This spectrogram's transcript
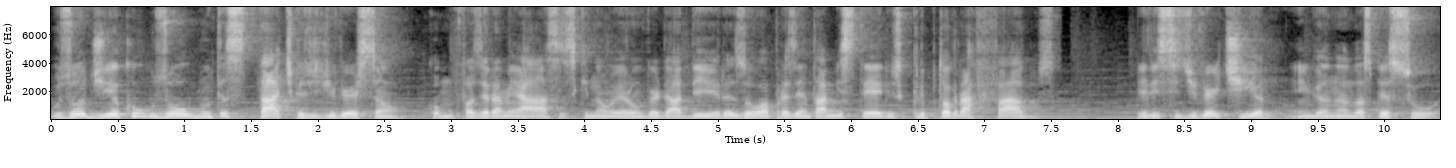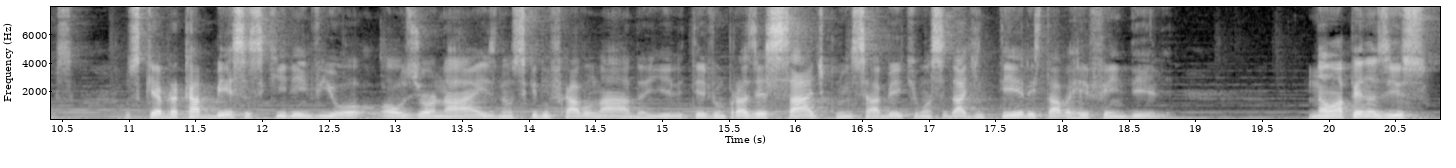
O Zodíaco usou muitas táticas de diversão, como fazer ameaças que não eram verdadeiras ou apresentar mistérios criptografados. Ele se divertia enganando as pessoas. Os quebra-cabeças que ele enviou aos jornais não significavam nada, e ele teve um prazer sádico em saber que uma cidade inteira estava refém dele. Não apenas isso,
